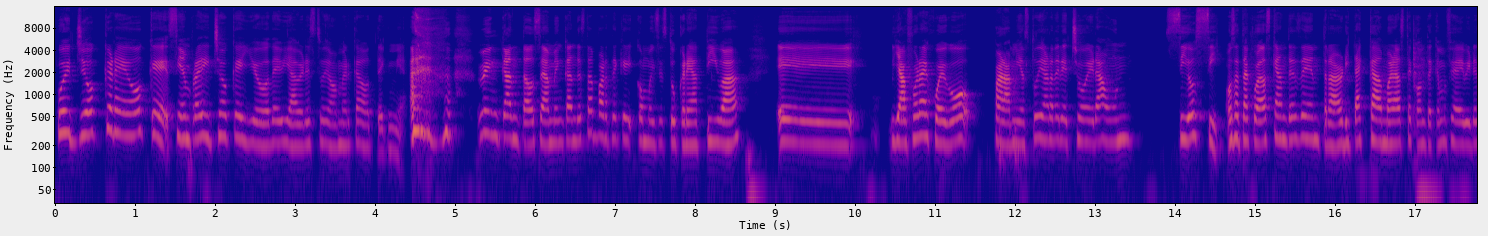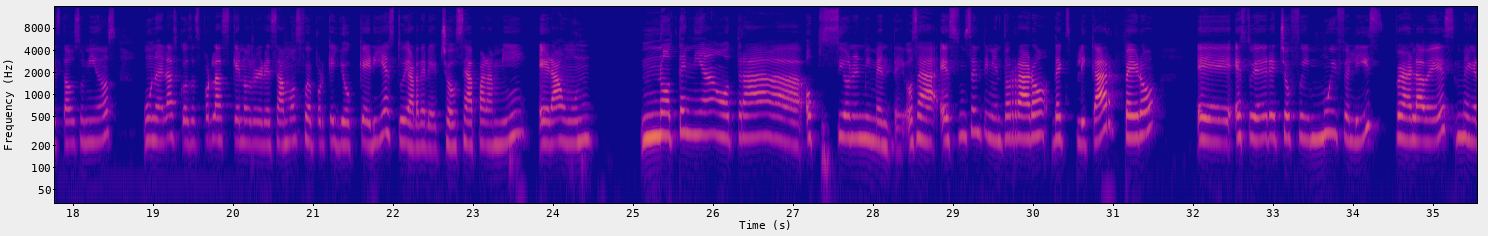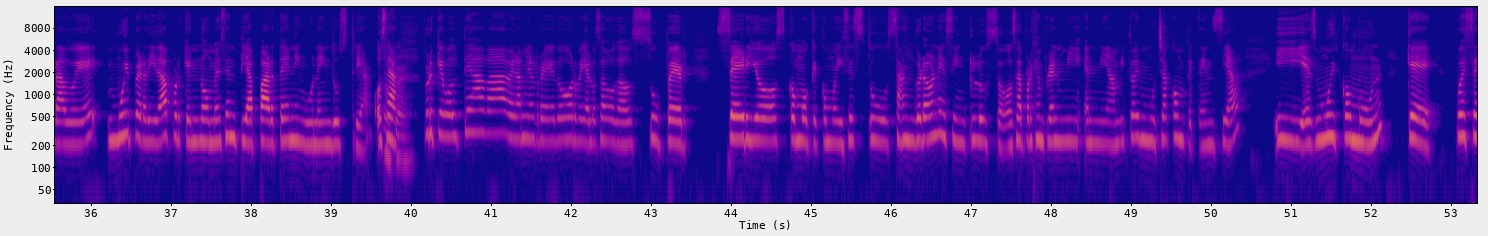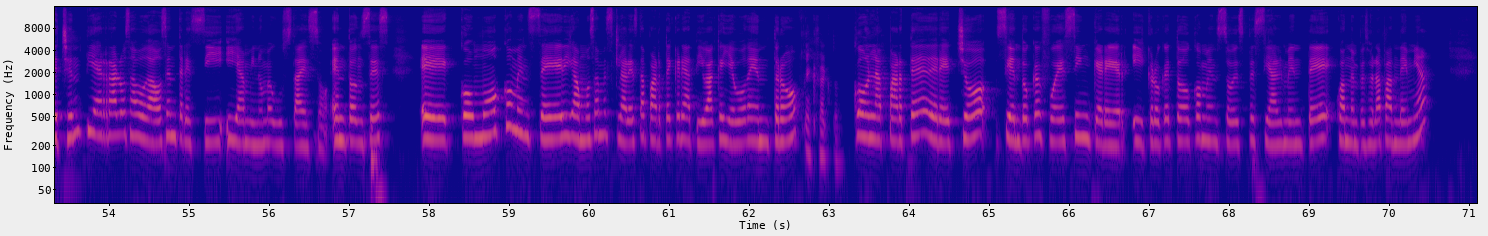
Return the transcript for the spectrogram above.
Pues yo creo que siempre he dicho que yo debía haber estudiado mercadotecnia. me encanta, o sea, me encanta esta parte que, como dices tú, creativa. Eh, ya fuera de juego, para mí estudiar derecho era un sí o sí. O sea, ¿te acuerdas que antes de entrar ahorita a cámaras te conté que me fui a vivir a Estados Unidos? Una de las cosas por las que nos regresamos fue porque yo quería estudiar derecho. O sea, para mí era un... No tenía otra opción en mi mente. O sea, es un sentimiento raro de explicar, pero eh, estudié derecho, fui muy feliz, pero a la vez me gradué muy perdida porque no me sentía parte de ninguna industria. O sea, porque volteaba a ver a mi alrededor, veía a los abogados súper serios, como que, como dices tú, sangrones incluso. O sea, por ejemplo, en mi, en mi ámbito hay mucha competencia y es muy común que pues echen tierra a los abogados entre sí y a mí no me gusta eso. Entonces, eh, cómo comencé, digamos, a mezclar esta parte creativa que llevo dentro Exacto. con la parte de derecho, siento que fue sin querer y creo que todo comenzó especialmente cuando empezó la pandemia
